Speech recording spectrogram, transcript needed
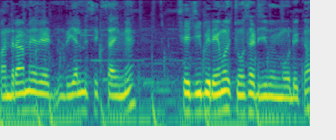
पंद्रह में रेड रियल मी सिक्स आई में छः जी बी रैम और चौंसठ जी बी मेमोरी का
